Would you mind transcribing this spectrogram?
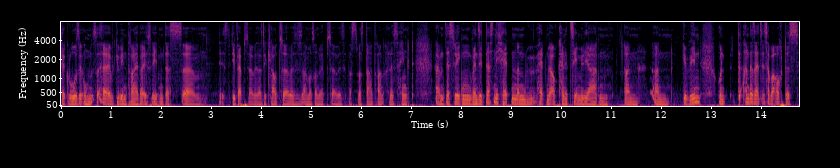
der große um äh, Gewinntreiber ist eben das, ähm, die Web-Service, also die Cloud-Services, Amazon Web-Service, was, was da dran alles hängt. Ähm, deswegen, wenn sie das nicht hätten, dann hätten wir auch keine 10 Milliarden an, an Gewinn. Und andererseits ist aber auch das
